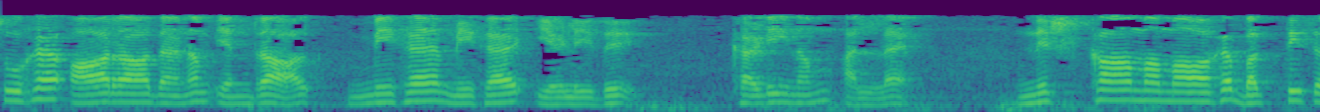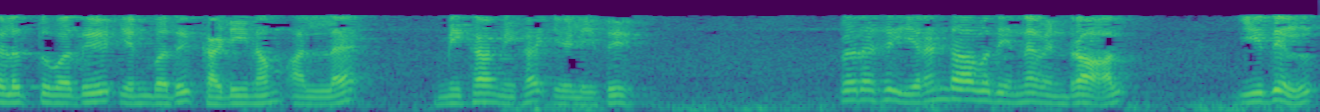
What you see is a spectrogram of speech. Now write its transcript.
சுக ஆராதனம் என்றால் மிக மிக எளிது. கடினம் அல்ல. நிஷ்காமமாக பக்தி செலுத்துவது என்பது கடினம் அல்ல மிக மிக எளிது. பிறகு இரண்டாவது என்னவென்றால் இதில்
